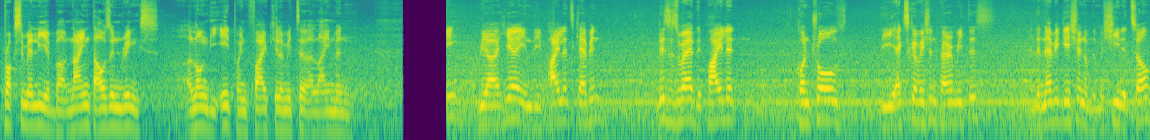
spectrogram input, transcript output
approximately about 9,000 rings along the 8.5 kilometer alignment. We are here in the pilot's cabin. This is where the pilot controls the excavation parameters and the navigation of the machine itself.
